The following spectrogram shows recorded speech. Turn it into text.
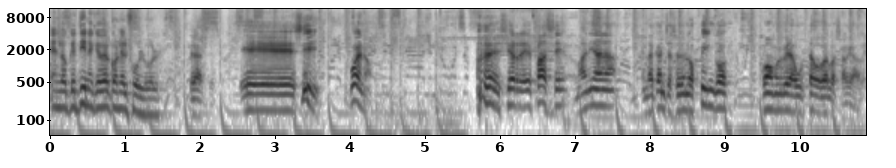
en lo que tiene que ver con el fútbol. Gracias. Eh, sí, bueno. Cierre de fase. Mañana en la cancha se ven los pingos. Como me hubiera gustado verlos salgados.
